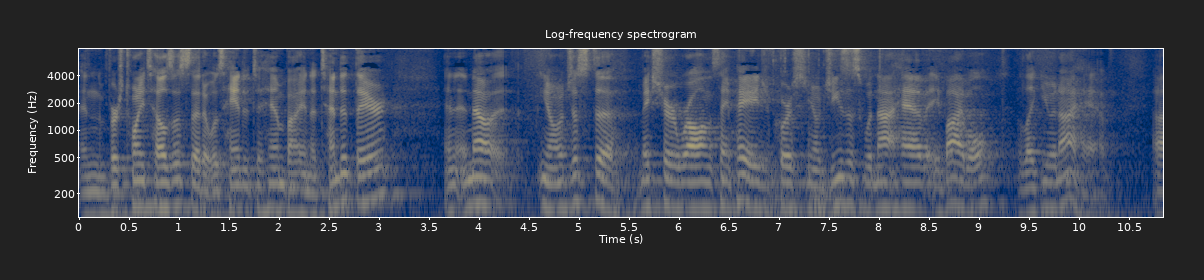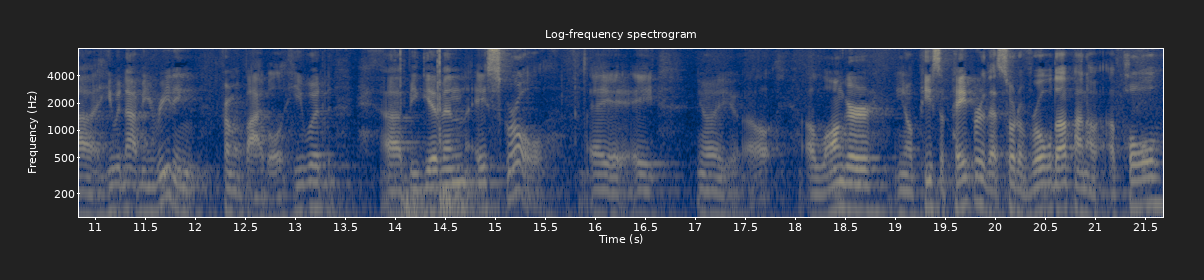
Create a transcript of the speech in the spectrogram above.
and verse 20 tells us that it was handed to him by an attendant there. And, and now, you know, just to make sure we're all on the same page, of course, you know, Jesus would not have a Bible like you and I have. Uh, he would not be reading from a Bible. He would uh, be given a scroll, a, a you know a, a, longer you know piece of paper that's sort of rolled up on a, a pole,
